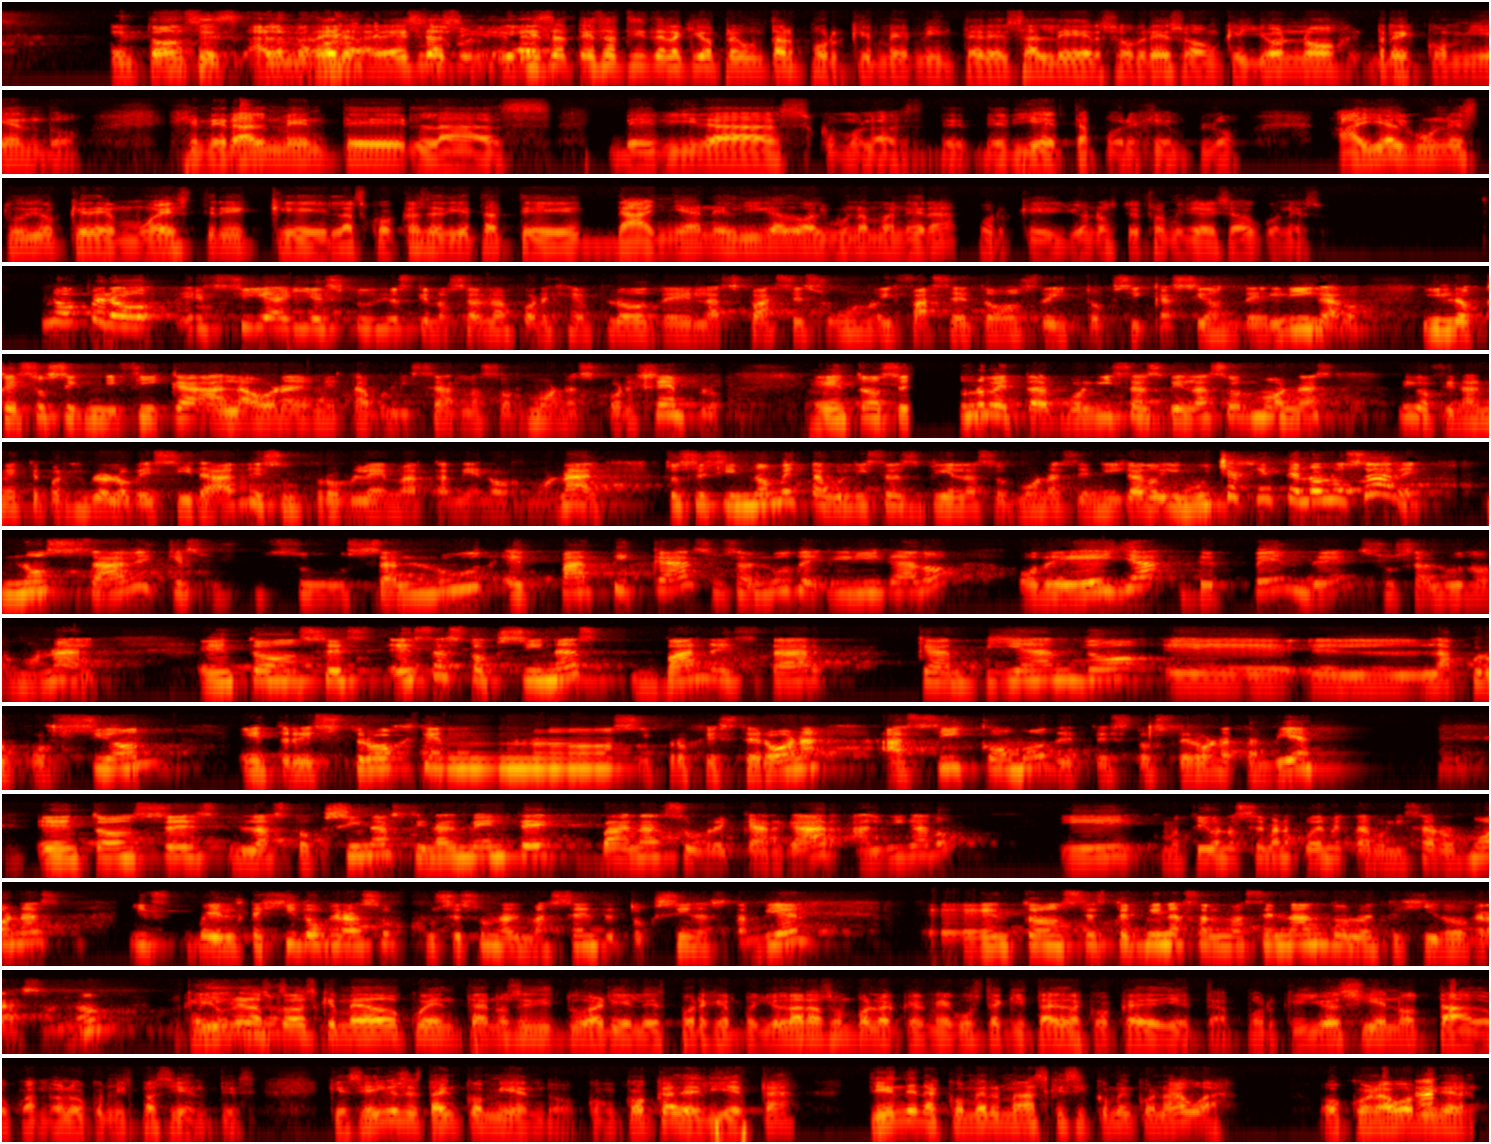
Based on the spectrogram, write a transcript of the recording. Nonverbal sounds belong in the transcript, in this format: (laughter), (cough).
Entonces, a lo mejor... A ver, esa, esa, esa, sí te la quiero preguntar porque me, me, interesa leer sobre eso, aunque yo no recomiendo generalmente las bebidas como las de, de dieta, por ejemplo, ¿Hay algún estudio que demuestre que las cocas de dieta te dañan el hígado de alguna manera? Porque yo no estoy familiarizado con eso. No, pero eh, sí hay estudios que nos hablan, por ejemplo, de las fases 1 y fase 2 de intoxicación del hígado y lo que eso significa a la hora de metabolizar las hormonas, por ejemplo. Entonces, si tú no metabolizas bien las hormonas, digo, finalmente, por ejemplo, la obesidad es un problema también hormonal. Entonces, si no metabolizas bien las hormonas en hígado, y mucha gente no lo sabe, no sabe que su, salud hepática, su salud del hígado o de ella depende su salud hormonal. Entonces, estas toxinas van a estar cambiando eh, la proporción entre estrógenos y progesterona, así como de testosterona también. Entonces, las toxinas finalmente van a sobrecargar al hígado y, como te digo, no se van a poder metabolizar hormonas y el tejido graso, pues es un almacén de toxinas también. Entonces, terminas almacenándolo en tejido graso, ¿no? Porque una de las cosas que me he dado cuenta, no sé si tú, Ariel, es, por ejemplo, yo la razón por la que me gusta quitar la coca de dieta, porque yo sí he notado cuando hablo con mis pacientes que si ellos están comiendo con coca de dieta, tienden a comer más que si comen con agua o con agua ah, mineral.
